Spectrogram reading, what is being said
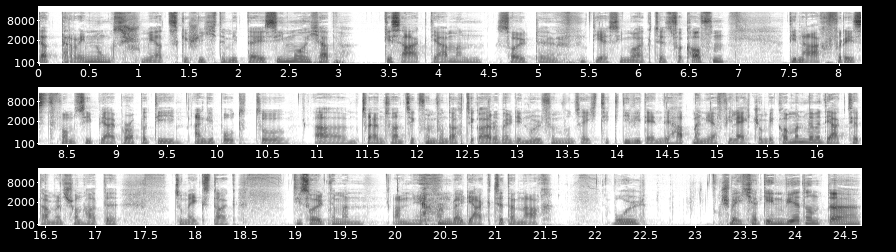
der Trennungsschmerzgeschichte mit der Esimo. Ich habe gesagt, ja, man sollte die Esimo-Aktie jetzt verkaufen. Die Nachfrist vom CPI Property Angebot zu 22, ähm, 85 Euro, weil die 0,65 Dividende hat man ja vielleicht schon bekommen, wenn man die Aktie damals schon hatte zum Ex-Tag. Die sollte man annähern, weil die Aktie danach wohl schwächer gehen wird und äh,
